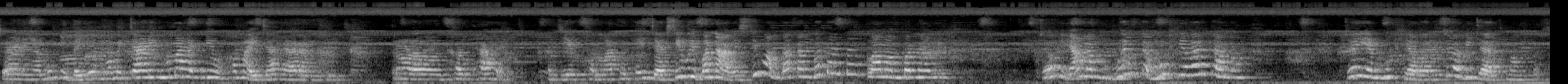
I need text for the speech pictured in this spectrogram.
ચાણીયા મૂકી દઈએ. મમ્મી ચાણી હમાય કે નહીં જાય આરામથી. ત્રણ થર થાય હજી એક થર માથે થઈ જાય. સીવી બનાવે. સીવ આમ કાકાને બતાવતા તું આમ આમ બનાવી. જો, આમાં મુઠિયા મુખ્ય આમાં જોઈએ મુઠિયા વારે, જો, બીજા હાથમાં બસ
